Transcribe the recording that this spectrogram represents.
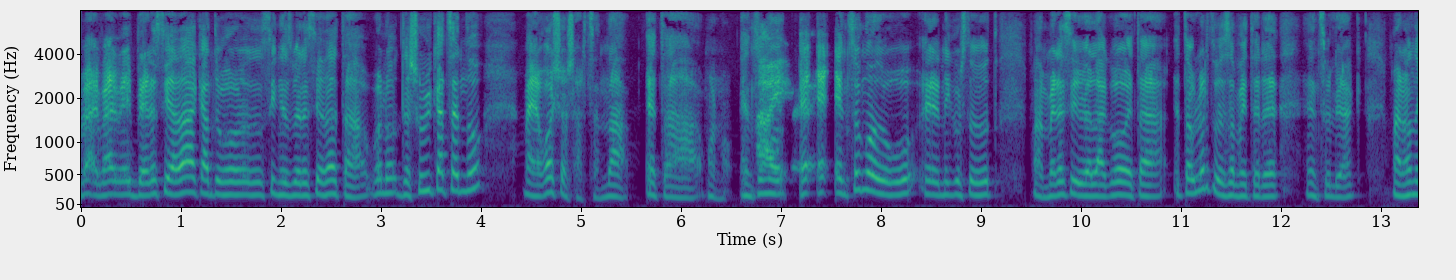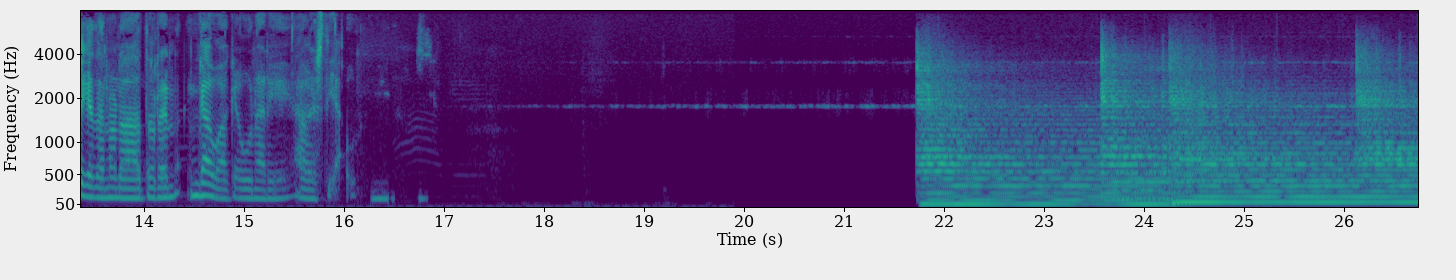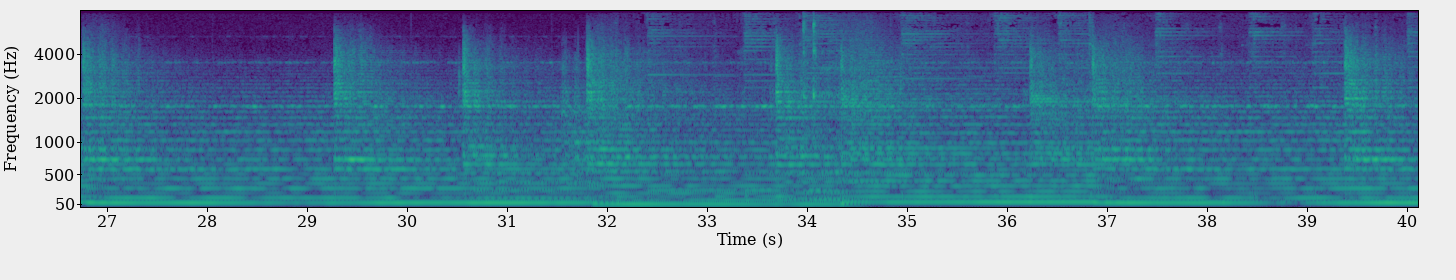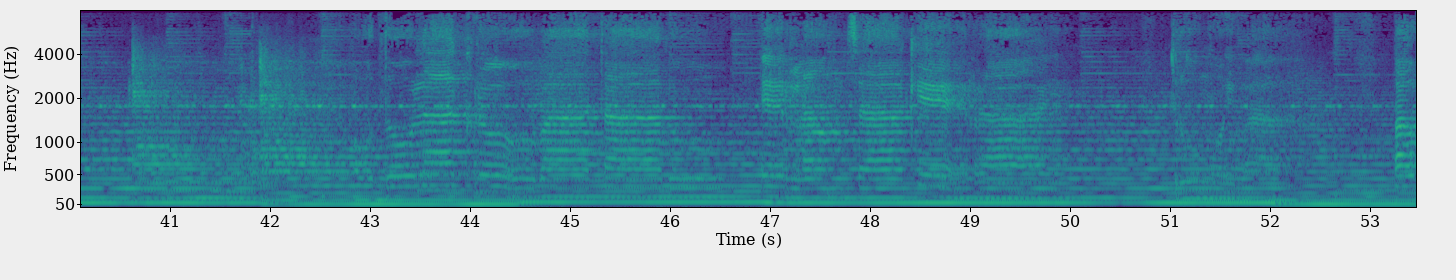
bai, bai, bai, berezia da, kantu zinez berezia da, eta, bueno, desubikatzen du, bai, goxo sartzen da. Eta, bueno, entzungo, bai. E, e, entzungo dugu, e, nik uste dut, ba, merezi duelako, eta eta ulertu bezan baitere entzuleak, ba, nondik eta nora datorren gauak egunari abesti hau.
